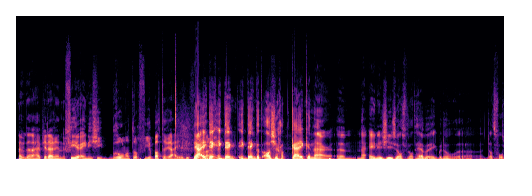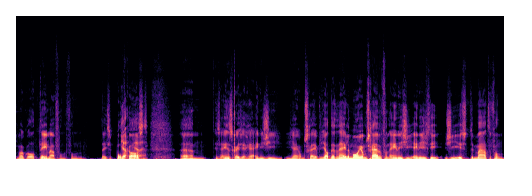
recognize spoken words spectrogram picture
Nou, dan heb je daarin vier energiebronnen, toch? Vier batterijen? Die Ja, ik denk, ik, denk, ik denk dat als je gaat kijken naar, ehm, naar energie zoals we dat hebben. Ik bedoel, eh, dat is volgens mij ook wel het thema van, van deze podcast. Ja, Ehm, is eens kan je zeggen, ja, energie, jij omschreven. Je had net een hele mooie omschrijving van energie. Energie is de mate van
